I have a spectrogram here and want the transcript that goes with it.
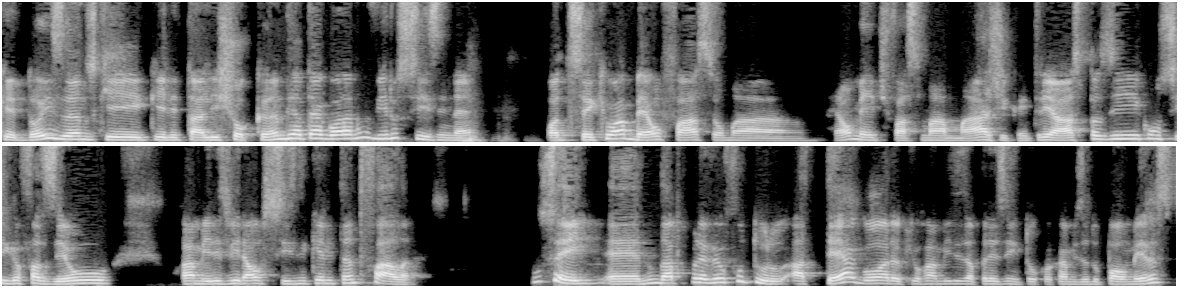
que, dois anos que, que ele está ali chocando e até agora não vira o cisne, né? Pode ser que o Abel faça uma. Realmente faça uma mágica, entre aspas, e consiga fazer o Ramires virar o cisne que ele tanto fala. Não sei, é, não dá para prever o futuro. Até agora, o que o Ramires apresentou com a camisa do Palmeiras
